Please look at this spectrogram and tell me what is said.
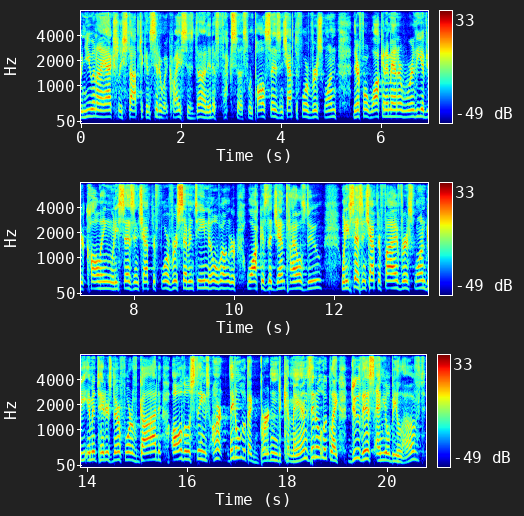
when you and I actually stop to consider what Christ has done, it affects us. When Paul says in chapter 4, verse 1, therefore walk in a manner worthy of your calling, when he says in chapter 4, verse 17, no longer walk as the Gentiles do, when he says in chapter 5, verse 1, be imitators therefore of God, all those things aren't, they don't look like burdened commands. They don't look like do this and you'll be loved.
